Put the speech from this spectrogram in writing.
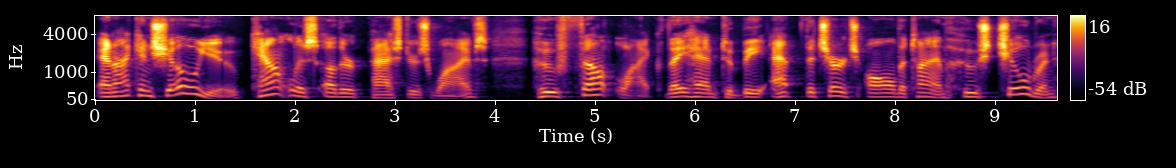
And I can show you countless other pastors' wives who felt like they had to be at the church all the time, whose children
